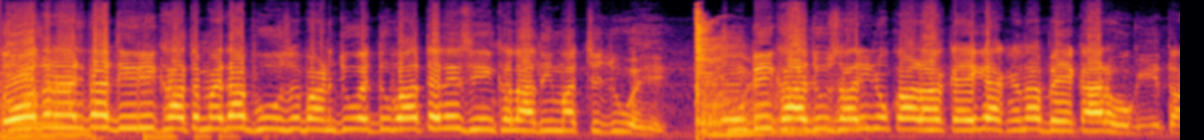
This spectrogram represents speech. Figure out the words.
ਦੋ ਦਿਨਾਂ 'ਚ ਤਾਂ ਜੀਰੀ ਖਤਮ ਇਹਦਾ ਫੂਸ ਬਣ ਜੂ ਇਦੋਂ ਬਾਅਦ ਤੇਰੇ ਸੀਂ ਖਲਾ ਦੀ ਮੱਚ ਜੂ ਇਹ। ਸੁੰਡੀ ਖਾ ਜੂ ਸਾਰੀ ਨੂੰ ਕਾਲਾ ਕਹਿ ਗਿਆ ਕਹਿੰਦਾ ਬੇਕਾਰ ਹੋ ਗਈ ਇਹ ਤਾਂ।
